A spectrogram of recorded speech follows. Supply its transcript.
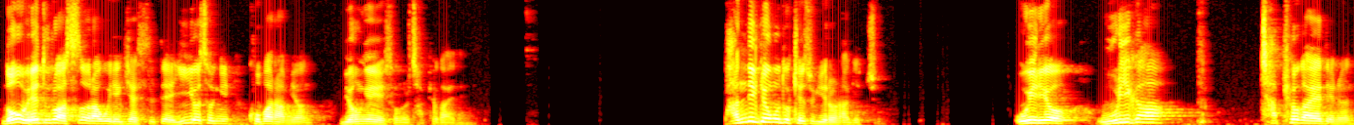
너 왜 들어왔어? 라고 얘기했을 때 이 여성이 고발하면 명예훼손으로 잡혀가야 됩니다. 반대 경우도 계속 일어나겠죠. 오히려 우리가 잡혀가야 되는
